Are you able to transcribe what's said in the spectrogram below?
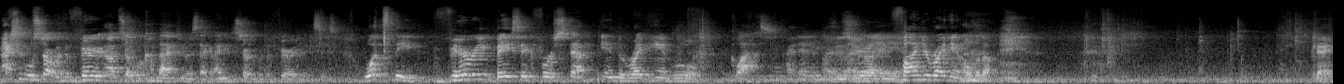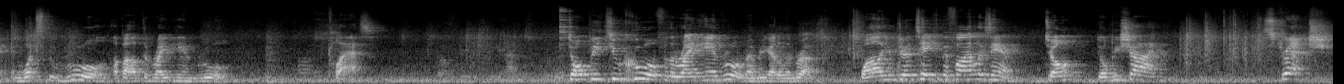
Actually, we'll start with the very, I'm sorry, we'll come back to you in a second. I need to start with the very basics. What's the very basic first step in the right hand rule, class? Identify your right right hand. Find your right hand, hold it up. Okay, and what's the rule about the right hand rule, class? Don't be too cool for the right hand rule. Remember, you got to limber up. While you're taking the final exam, don't don't be shy. Stretch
